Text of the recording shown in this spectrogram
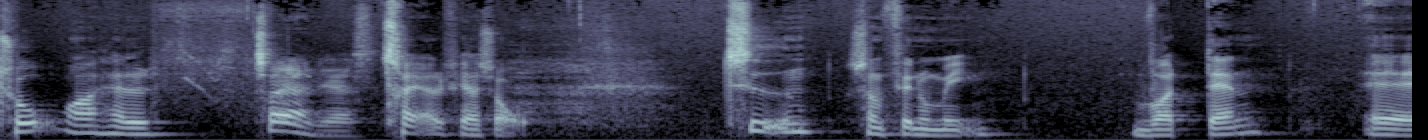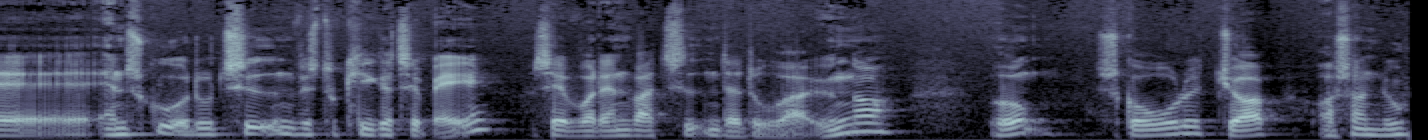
72, 73. 73 år. Tiden som fænomen. Hvordan øh, anskuer du tiden, hvis du kigger tilbage og ser, hvordan var tiden, da du var yngre, ung, skole, job og så nu?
